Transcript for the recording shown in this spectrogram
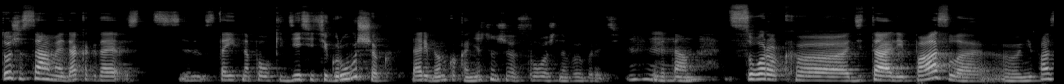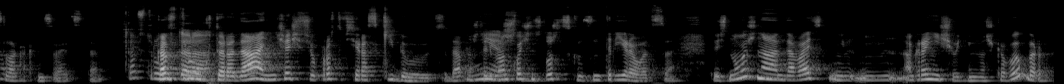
то же самое, да, когда стоит на полке 10 игрушек, да, ребенку, конечно же, сложно выбрать. Мгм. Или там 40 э, деталей пазла, э, не пазла, а как называется-то? Конструктора. Конструктора, да, они чаще всего просто все раскидываются, да, потому что ребенку Конечно. очень сложно сконцентрироваться. То есть нужно давать, ограничивать немножко выбор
